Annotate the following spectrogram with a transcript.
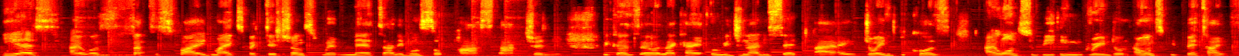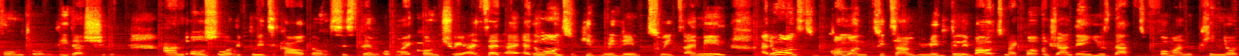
Yes, I was satisfied. My expectations were met and even surpassed, actually, because, uh, like I originally said, I joined because I want to be ingrained on, I want to be better informed on leadership and also on the political um, system of my country. I said I, I don't want to keep reading tweets. I mean, I don't want to come on Twitter and be reading about my country and then use that to form an opinion.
